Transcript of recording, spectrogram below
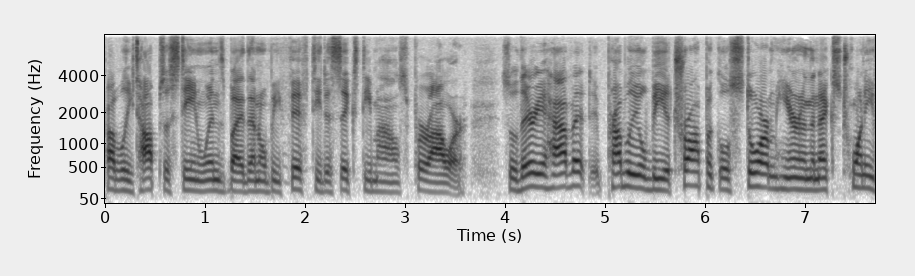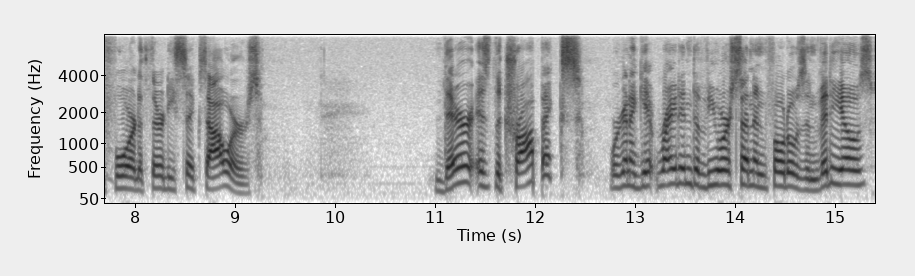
Probably top sustained winds by then will be 50 to 60 miles per hour. So there you have it. It probably will be a tropical storm here in the next 24 to 36 hours. There is the tropics. We're going to get right into viewer sending photos and videos.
